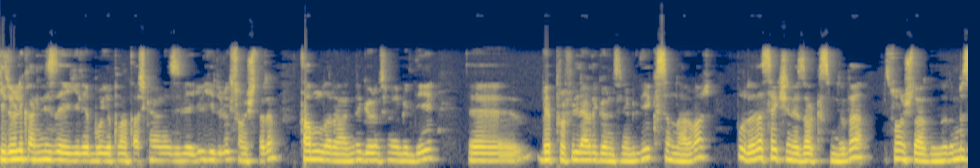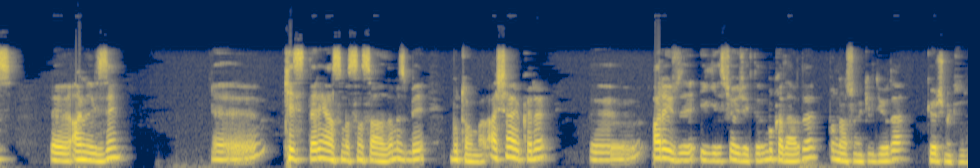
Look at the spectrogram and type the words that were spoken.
hidrolik analizle ilgili bu yapılan taşkın analiziyle ilgili hidrolik sonuçların tabloları halinde görüntülenebildiği e, ve profillerde görüntülenebildiği kısımlar var. Burada da section result kısmında da sonuçlandırdığımız e, analizin e, kesitlere yansımasını sağladığımız bir buton var. Aşağı yukarı e, arayüzle ilgili söyleyeceklerim bu kadardı. Bundan sonraki videoda görüşmek üzere.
